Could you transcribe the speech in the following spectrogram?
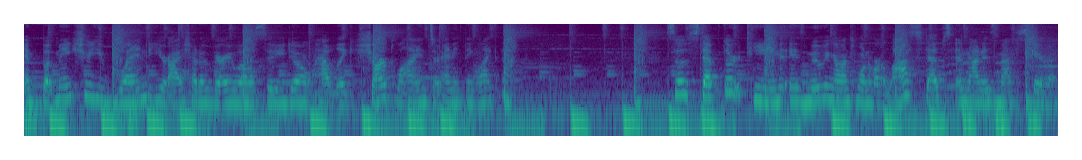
And but make sure you blend your eyeshadow very well, so you don't have like sharp lines or anything like that. So step 13 is moving on to one of our last steps, and that is mascara.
